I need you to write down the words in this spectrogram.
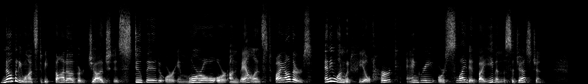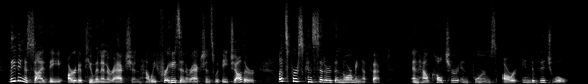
nobody wants to be thought of or judged as stupid or immoral or unbalanced by others. Anyone would feel hurt, angry, or slighted by even the suggestion. Leaving aside the art of human interaction, how we phrase interactions with each other, Let's first consider the norming effect and how culture informs our individual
